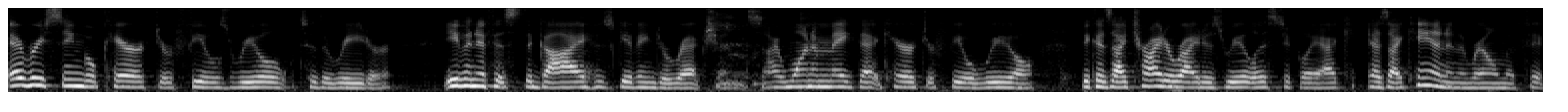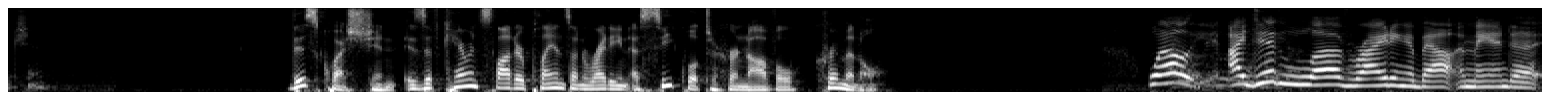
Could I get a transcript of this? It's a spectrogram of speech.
every single character feels real to the reader, even if it's the guy who's giving directions. I want to make that character feel real because I try to write as realistically as I can in the realm of fiction. This question is if Karin Slaughter plans on writing a sequel to her novel, Criminal. Well, I did love writing about Amanda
